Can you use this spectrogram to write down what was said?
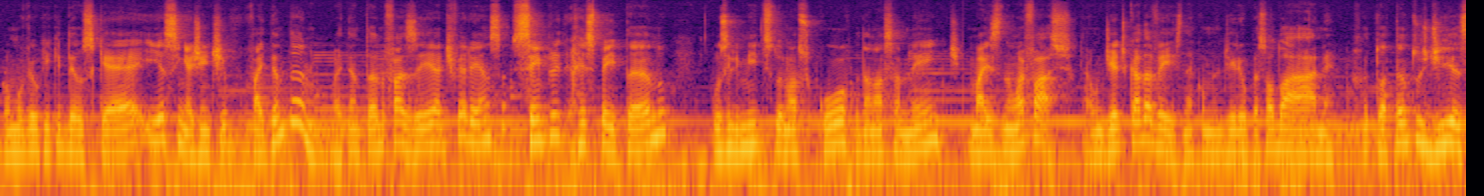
vamos ver o que, que Deus quer e assim, a gente vai tentando, vai tentando fazer a diferença, sempre respeitando os limites do nosso corpo, da nossa mente, mas não é fácil. É um dia de cada vez, né? Como diria o pessoal do AA, né? Eu tô há tantos dias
